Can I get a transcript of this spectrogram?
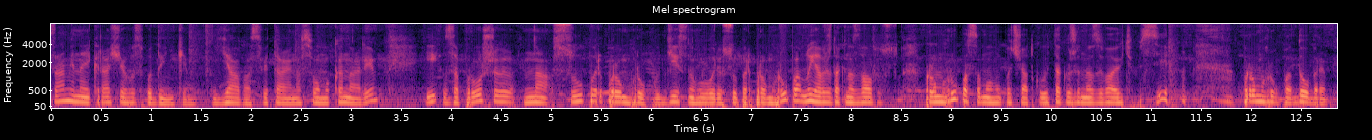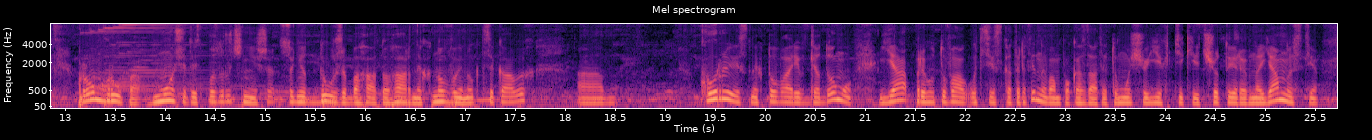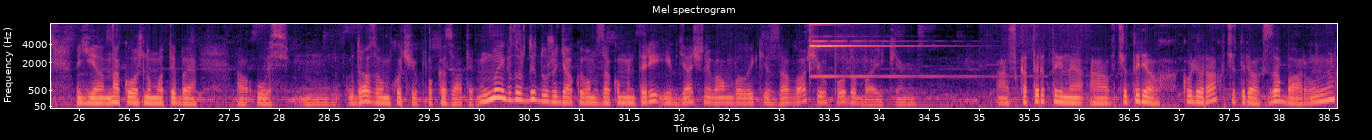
Самі найкращі господинки. Я вас вітаю на своєму каналі і запрошую на суперпромгрупу. Дійсно говорю супер промгрупа. Ну я вже так назвав промгрупа з самого початку, і так вже називають всі. Промгрупа, добре. Промгрупа, мочитесь позручніше. Сьогодні дуже багато гарних новинок цікавих. Корисних товарів для дому я приготував оці скатертини вам показати, тому що їх тільки 4 в наявності є на кожному ТБ. Ось одразу вам хочу показати. Ну, як завжди, дуже дякую вам за коментарі і вдячний вам велике за ваші вподобайки. Скатертини в чотирьох кольорах, в чотирьох забарвленнях.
